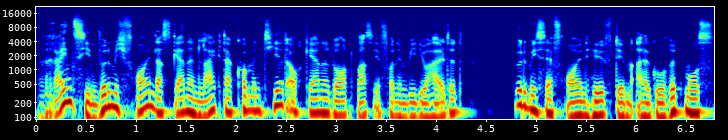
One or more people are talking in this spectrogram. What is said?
reinziehen. Würde mich freuen, lasst gerne ein Like da, kommentiert auch gerne dort, was ihr von dem Video haltet. Würde mich sehr freuen, hilft dem Algorithmus.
